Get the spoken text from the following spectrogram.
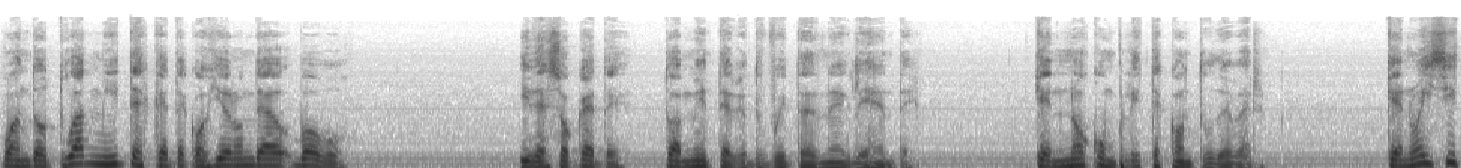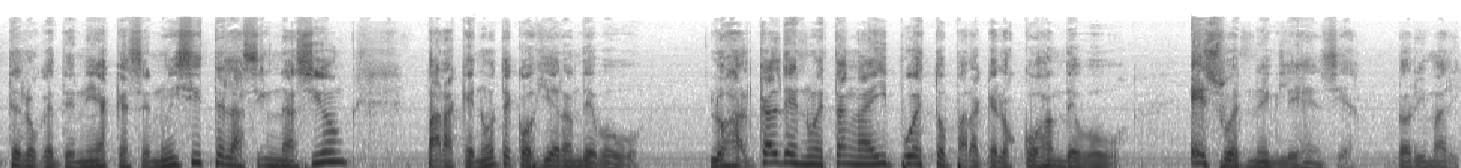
cuando tú admites que te cogieron de bobo y de soquete, tú admites que tú fuiste negligente, que no cumpliste con tu deber, que no hiciste lo que tenías que hacer, no hiciste la asignación para que no te cogieran de bobo. Los alcaldes no están ahí puestos para que los cojan de bobo. Eso es negligencia, Dorimari.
